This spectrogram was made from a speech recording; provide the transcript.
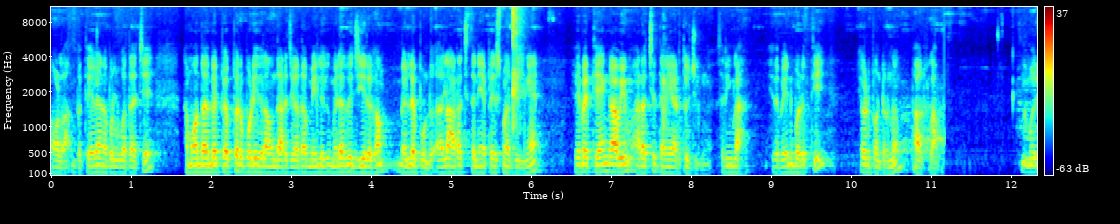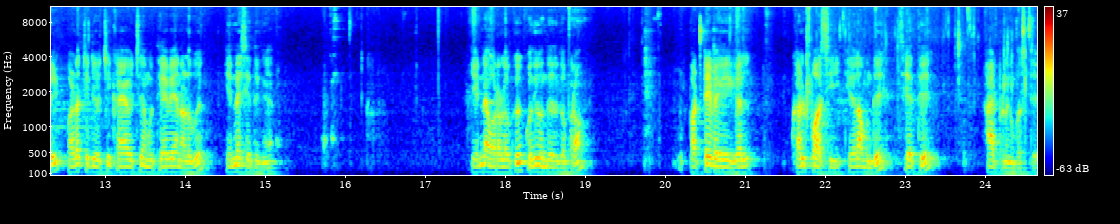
அவ்வளோதான் இப்போ தேவையான பொருள் பார்த்தாச்சு. நம்ம வந்து அதுமாதிரி பெப்பர் பொடி இதெல்லாம் வந்து அரைச்சி அதாவது மிளகு மிளகு ஜீரகம் வெள்ளைப்பூண்டு அதெல்லாம் அரைச்சி தனியாக பேஸ்ட் எடுத்துக்கோங்க இதேமாதிரி தேங்காவையும் அரைச்சி தனியாக எடுத்து வச்சுக்கோங்க. சரிங்களா? இதை பயன்படுத்தி எப்படி பண்ணுறோன்னு பார்க்கலாம். இந்த மாதிரி வடச்சட்டி வச்சு காய வச்சு நமக்கு தேவையான அளவு எண்ணெய் சேர்த்துங்க எண்ணெய் ஓரளவுக்கு கொதி வந்ததுக்கப்புறம் பட்டை வகைகள் கல்பாசி இதெல்லாம் வந்து சேர்த்து ஆட் பண்ணுங்கள் ஃபஸ்ட்டு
